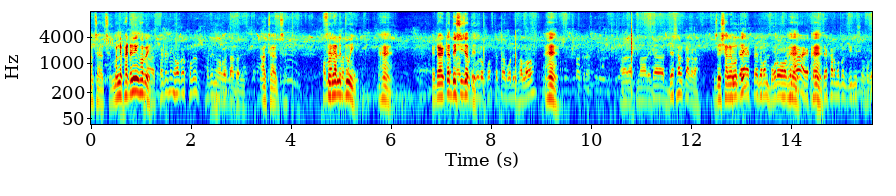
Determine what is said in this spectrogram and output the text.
আচ্ছা আচ্ছা। মানে ফ্যাটেনিং হবে? ফ্যাটেনিং হবে খুবই ফ্যাটেনিং হবে তাড়াতাড়ি। আচ্ছা আচ্ছা। সিরিয়ালে দুই? হ্যাঁ। এটা একটা দেশি জাতের। প্রত্যেকটা বডি ভালো। হ্যাঁ। আর আপনার এটা দেশাল পাকড়া। দেশালের মধ্যে? একটা যখন বড় হবে না হ্যাঁ, হ্যাঁ। দেখার মতো জিনিস হবে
